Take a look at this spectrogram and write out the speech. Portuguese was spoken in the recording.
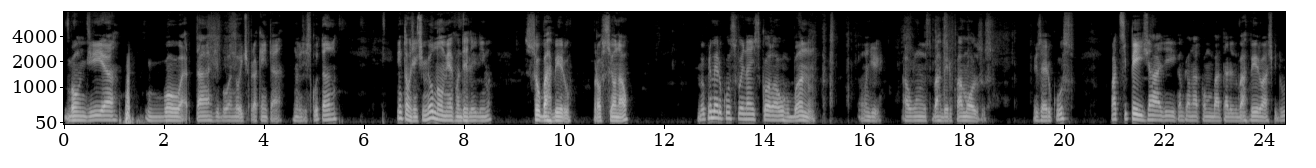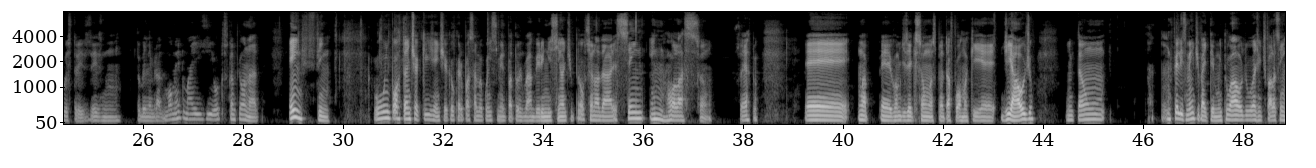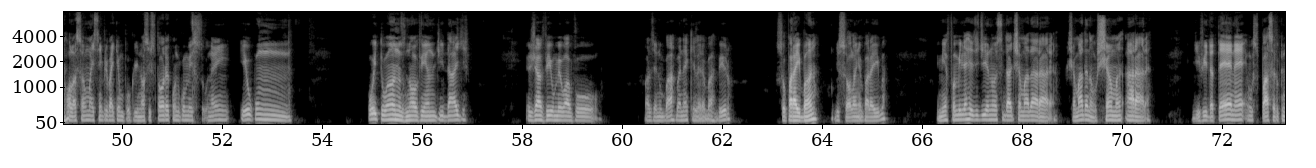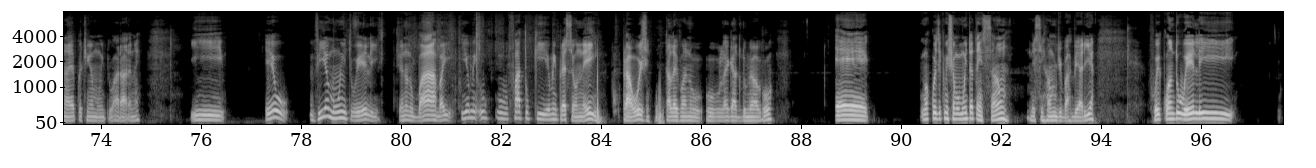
Bom dia, boa tarde, boa noite para quem está nos escutando. Então, gente, meu nome é Vanderlei Lima, sou barbeiro profissional. Meu primeiro curso foi na escola Urbano, onde alguns barbeiros famosos fizeram o curso. Participei já de campeonato como Batalha do Barbeiro, acho que duas, três vezes, não estou bem lembrado no momento, mas e outros campeonatos. Enfim, o importante aqui, gente, é que eu quero passar meu conhecimento para todo barbeiro iniciante e profissional da área sem enrolação, certo? É uma, é, vamos dizer que são umas plataformas que é de áudio, então infelizmente vai ter muito áudio, a gente fala sem enrolação, mas sempre vai ter um pouco de nossa história quando começou, né? Eu com 8 anos, 9 anos de idade, eu já vi o meu avô fazendo barba, né? Que ele era barbeiro. Sou paraibano, de Solânia, Paraíba. E minha família residia numa cidade chamada Arara. Chamada não, chama Arara. Devido até, né, os pássaros que na época tinha muito Arara, né? E eu via muito ele tirando no barba e, e eu me, o, o fato que eu me impressionei para hoje, tá levando o, o legado do meu avô, é uma coisa que me chamou muita atenção nesse ramo de barbearia foi quando ele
